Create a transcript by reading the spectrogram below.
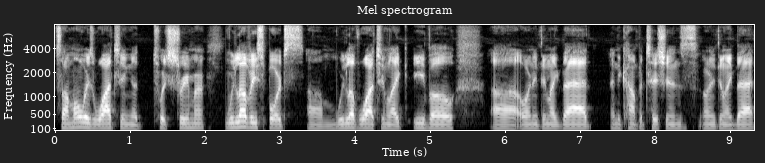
So I'm always watching a Twitch streamer. We love esports. Um, we love watching like Evo uh, or anything like that, any competitions or anything like that.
